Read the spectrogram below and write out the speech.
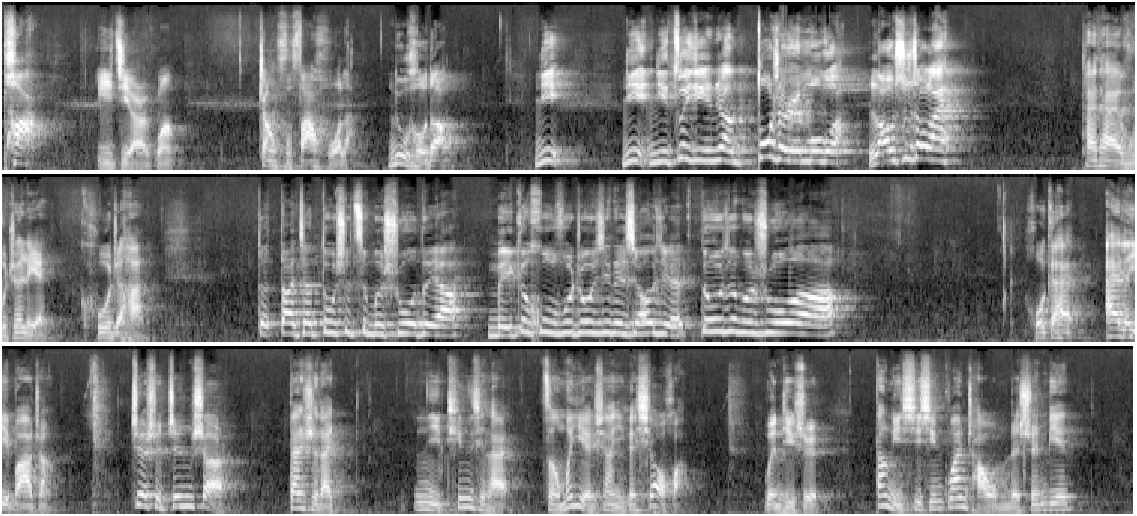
啪，一记耳光，丈夫发火了，怒吼道：“你、你、你最近让多少人摸过？老实招来！”太太捂着脸，哭着喊。大大家都是这么说的呀，每个护肤中心的小姐都这么说啊。活该挨了一巴掌，这是真事儿，但是呢，你听起来怎么也像一个笑话。问题是，当你细心观察我们的身边，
